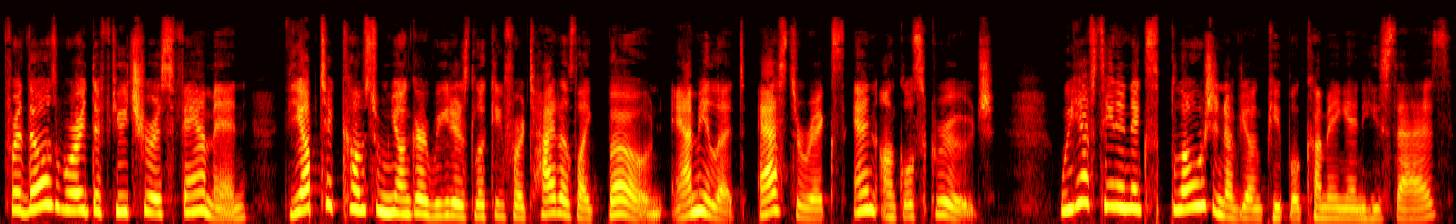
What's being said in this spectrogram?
for those worried the future is famine, the uptick comes from younger readers looking for titles like Bone, Amulet, Asterix, and Uncle Scrooge. We have seen an explosion of young people coming in, he says.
